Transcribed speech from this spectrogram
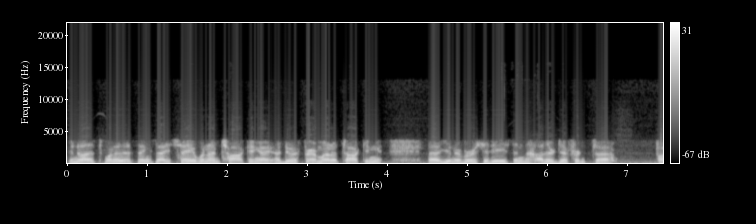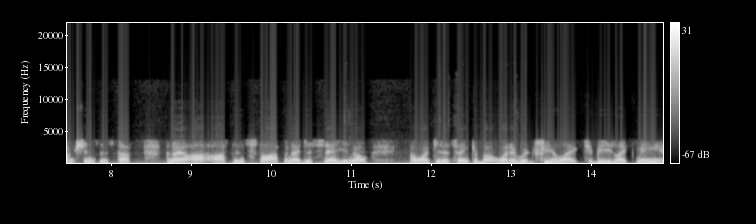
You know, that's one of the things I say when I'm talking. I, I do a fair amount of talking, uh, universities and other different uh, functions and stuff. And I often stop and I just say, you know, I want you to think about what it would feel like to be like me,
